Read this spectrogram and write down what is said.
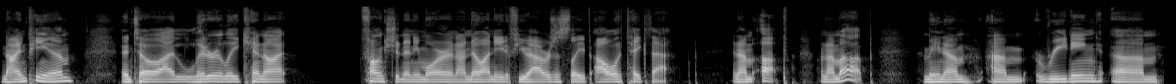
9 p.m. until I literally cannot function anymore and I know I need a few hours of sleep, I will take that. And I'm up. When I'm up, I mean I'm I'm reading um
